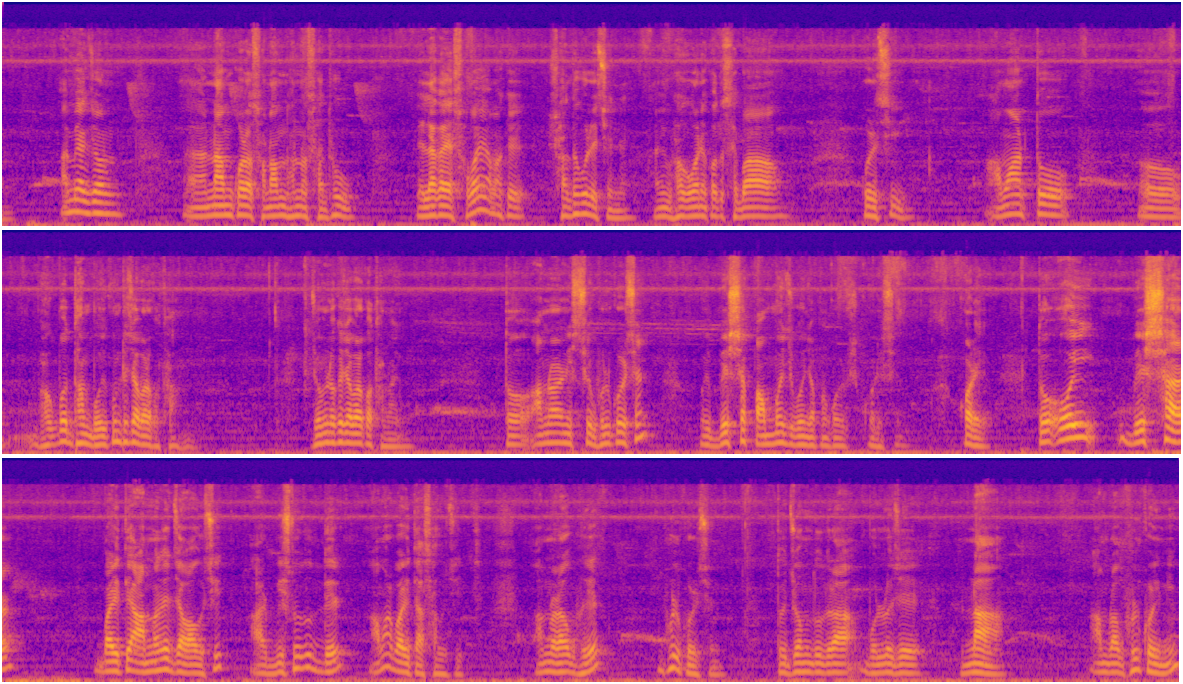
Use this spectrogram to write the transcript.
আমি একজন নাম করা স্বনামধন্য সাধু, এলাকায় সবাই আমাকে সাধু বলে চেনে। আমি ভগবানের কত সেবা করেছি। আমার তো ও, ভগবদ্ধাম বৈকুণ্ঠে যাবার কথা। জমলোকে যাবার কথা নয়। তো আপনারা নিশ্চয়ই ভুল করেছেন। ওই বেশ্যা পাম্ময় জীবনযাপন করে- করেছেন করে। তো ওই বেশ্যার বাড়িতে আপনাদের যাওয়া উচিত আর বিষ্ণুদূতদের আমার বাড়িতে আসা উচিত। আপনারাও ভয়ে ভুল করেছেন। তো যমদূতরা বলল যে না আমরা ভুল করিনি।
